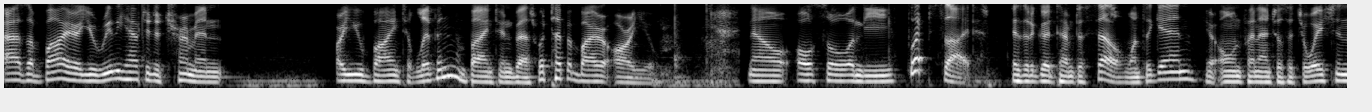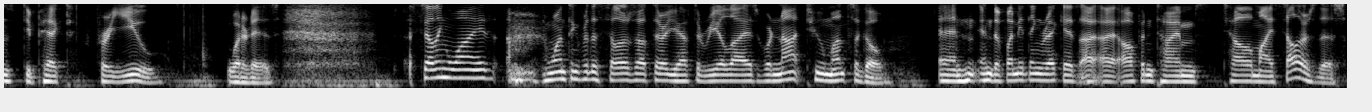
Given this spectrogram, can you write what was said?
as a buyer, you really have to determine are you buying to live in, buying to invest? What type of buyer are you? Now, also on the flip side, is it a good time to sell? Once again, your own financial situations depict for you what it is. Selling wise, one thing for the sellers out there, you have to realize we're not two months ago. And, and the funny thing, Rick, is I, I oftentimes tell my sellers this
